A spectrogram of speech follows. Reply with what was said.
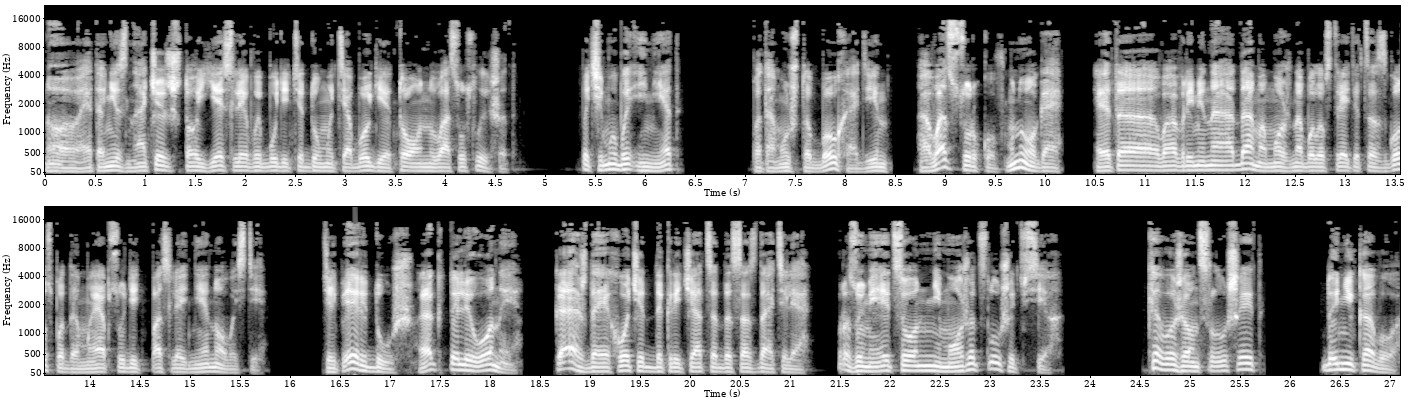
«Но это не значит, что если вы будете думать о Боге, то Он вас услышит». «Почему бы и нет?» «Потому что Бог один, а вас, Сурков, много. Это во времена Адама можно было встретиться с Господом и обсудить последние новости. Теперь душ, акталионы. Каждая хочет докричаться до Создателя. Разумеется, он не может слушать всех. Кого же он слушает? Да никого.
